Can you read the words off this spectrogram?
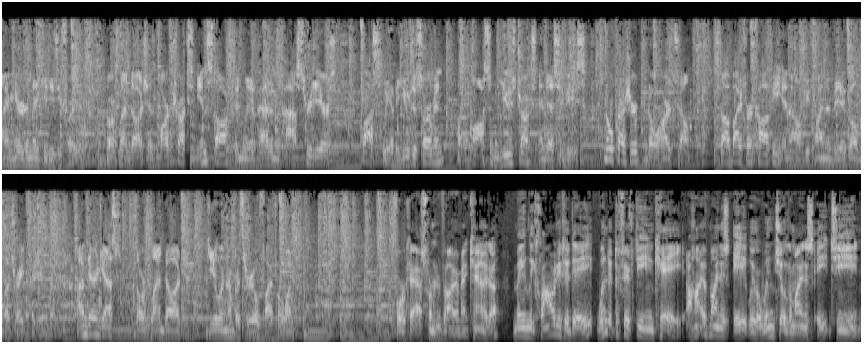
I'm here to make it easy for you. Northland Dodge has more trucks in stock than we have had in the past three years. Plus, we have a huge assortment of awesome used trucks and SUVs. No pressure, no hard sell. Stop by for a coffee and I'll help you find the vehicle that's right for you. I'm Darren Guest, Northland Dodge, dealer number 30541. Forecast from Environment Canada. Mainly cloudy today, wind at to 15k, a high of minus 8 with a wind chill to minus 18.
